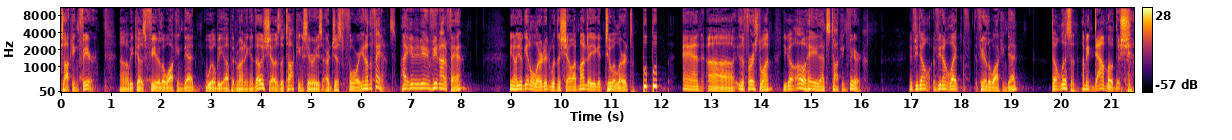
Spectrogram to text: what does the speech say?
Talking Fear uh, because Fear the Walking Dead will be up and running. And those shows, the talking series, are just for, you know, the fans. I, if you're not a fan, you know, you'll get alerted when the show on Monday, you get two alerts, boop, boop. And uh, the first one, you go, oh, hey, that's Talking Fear. If you don't, if you don't like Fear the Walking Dead, don't listen. I mean, download the show.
